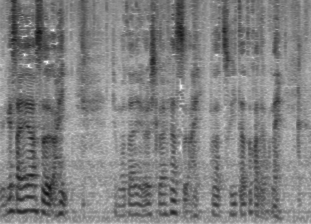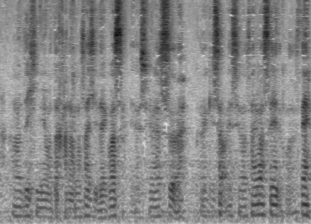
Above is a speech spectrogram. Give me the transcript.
MK さんありがとうございます。はい。じゃまたね、よろしくお願いします。はい。またツイッターとかでもね、あの、ぜひね、また絡まさせていただきます。よろしくお願いします。倉木さんおやすみなさいませ。ということですね。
